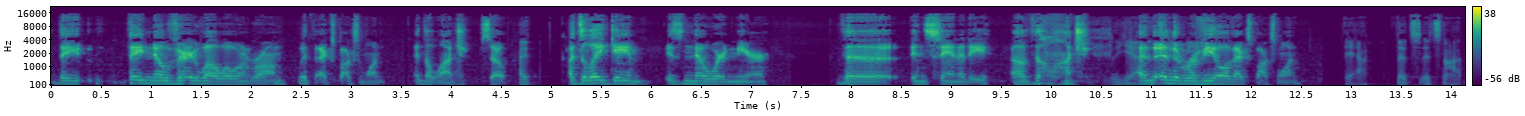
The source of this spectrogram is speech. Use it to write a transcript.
they they know very well what went wrong with the Xbox One in the launch. So I- a delayed game is nowhere near the insanity of the launch Yeah, and and the reveal of Xbox One. yeah, that's it's not.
